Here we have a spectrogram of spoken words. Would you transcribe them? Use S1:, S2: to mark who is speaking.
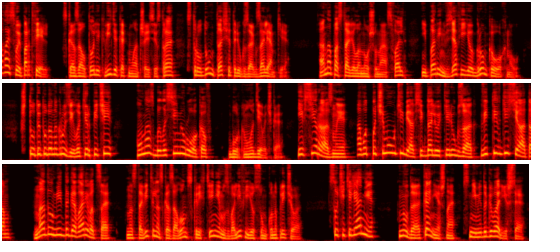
S1: давай свой портфель», — сказал Толик, видя, как младшая сестра с трудом тащит рюкзак за лямки. Она поставила ношу на асфальт, и парень, взяв ее, громко охнул. «Что ты туда нагрузила, кирпичи?» «У нас было семь уроков», — буркнула девочка. «И все разные. А вот почему у тебя всегда легкий рюкзак? Ведь ты в десятом». «Надо уметь договариваться», — наставительно сказал он, с кряхтением взвалив ее сумку на плечо. «С учителями?» «Ну да, конечно, с ними договоришься».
